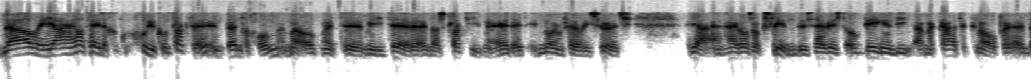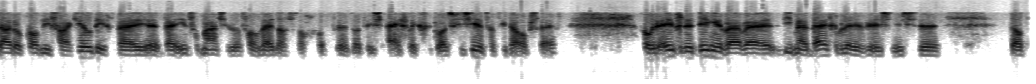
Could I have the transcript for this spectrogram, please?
Nou, ja, hij had hele goede contacten in het Pentagon... maar ook met militairen. En daar sprak hij mee. Hij deed enorm veel research... Ja, en hij was ook slim, dus hij wist ook dingen die aan elkaar te knopen. En daardoor kwam hij vaak heel dicht bij, uh, bij informatie waarvan wij dachten, toch, dat, uh, dat is eigenlijk geclassificeerd wat hij daar opschrijft. Ook een van de dingen waar wij, die mij bijgebleven is, is uh, dat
